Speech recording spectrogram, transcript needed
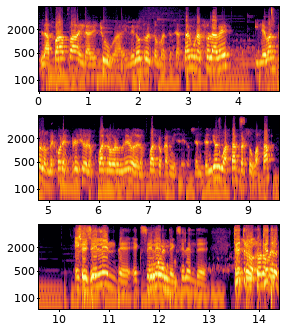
la papa y la lechuga. Y del otro el tomate. O sea, salgo una sola vez y levanto los mejores precios de los cuatro verduleros de los cuatro carniceros. ¿Se entendió el WhatsApp versus WhatsApp? Excelente, excelente, excelente. ¿Qué otro, ¿qué otro tip?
